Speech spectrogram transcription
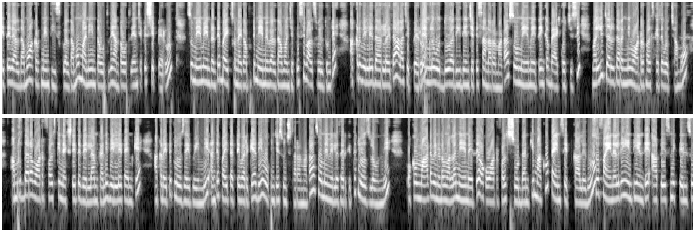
అయితే వెళ్దాము. అక్కడికి మేము తీసుకువెళ్తాము. మనీ ఇంత అవుతుంది అంత అవుతుంది అని చెప్పేసి చెప్పారు. సో మేము ఏంటంటే బైక్స్ ఉన్నాయి కాబట్టి మేమే వెళ్తాము అని చెప్పేసి వలస వెళ్తుంటే అక్కడ వెళ్ళే దారిలో అయితే అలా చెప్పారు. టైంలో వద్దు అది ఇది అని చెప్పేసి అన్నారనమాట సో మేమైతే ఇంకా బ్యాక్ వచ్చేసి మళ్ళీ జలతరంగిని వాటర్ ఫాల్స్కి అయితే వచ్చాము. అమృతధార వాటర్ ఫాల్స్కి నెక్స్ట్ అయితే వెళ్ళాం కానీ వెళ్ళే టైంకే అక్కడైతే క్లోజ్ అయిపోయింది. అంటే ఫైవ్ థర్టీ వరకే అది ఓపెన్ చేసి ఉంచుతారనమాట సో మేము వెళ్ళేసరికి అయితే క్లోజ్లో ఉంది. ఒక మాట వినడం వల్ల మేమైతే ఒక వాటర్ ఫాల్స్ చూడడానికి మాకు టైం సెట్ కాలేదు. సో ఫైనల్గా ఏంటి అంటే ఆ ప్లేస్ మీకు తెలుసు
